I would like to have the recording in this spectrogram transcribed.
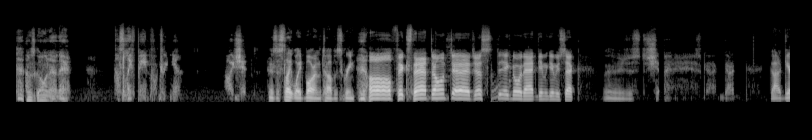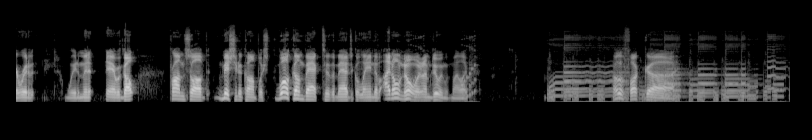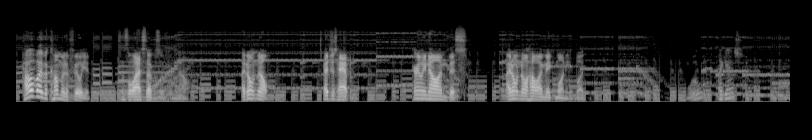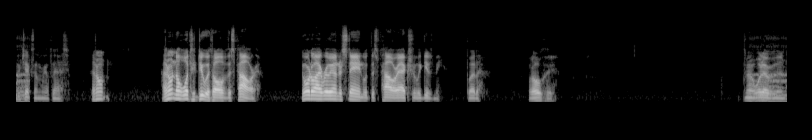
How's it going down there? How's life being for treating you? Oh, shit. There's a slight white bar on the top of the screen. I'll fix that. Don't uh, just ignore that. Give me, give me a sec. Uh, just shit. Just gotta, gotta, gotta get rid of it. Wait a minute. There we go. Problem solved. Mission accomplished. Welcome back to the magical land of I don't know what I'm doing with my life. How the fuck, uh... How have I become an affiliate since the last episode from now? I don't know. That just happened. Apparently now I'm this. I don't know how I make money, but... Woo, I guess? Let me check something real fast. I don't... I don't know what to do with all of this power. Nor do I really understand what this power actually gives me. But... Uh, okay. No, whatever then.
